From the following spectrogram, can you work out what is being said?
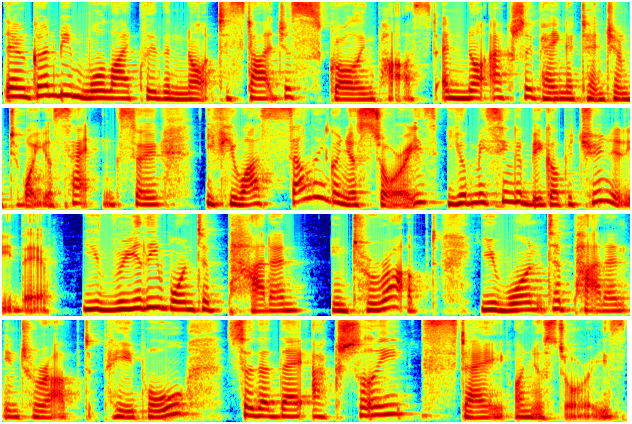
they're going to be more likely than not to start just scrolling past and not actually paying attention to what you're saying. So if you are selling on your stories, you're missing a big opportunity there. You really want to pattern interrupt. You want to pattern interrupt people so that they actually stay on your stories.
